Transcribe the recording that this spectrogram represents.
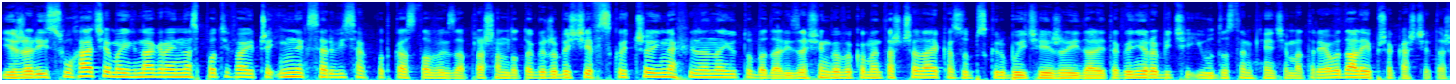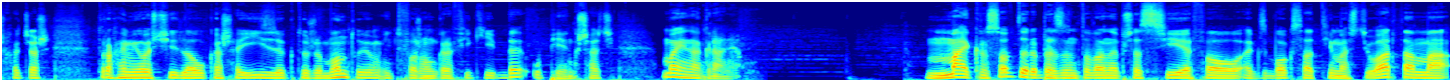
Jeżeli słuchacie moich nagrań na Spotify czy innych serwisach podcastowych, zapraszam do tego, żebyście wskoczyli na chwilę na YouTube, dali zasięgowy komentarz czy lajka, subskrybujcie, jeżeli dalej tego nie robicie i udostępniajcie materiały dalej. Przekażcie też chociaż trochę miłości dla Łukasza i Izy, którzy montują i tworzą grafiki, by upiększać moje nagrania. Microsoft, reprezentowany przez CFO Xboxa Tima Stewarta, ma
